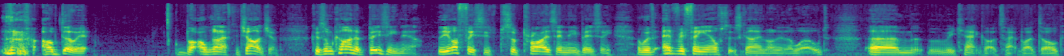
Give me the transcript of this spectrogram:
I'll do it but I'm going to have to charge them because I'm kind of busy now. The office is surprisingly busy, and with everything else that's going on in the world, um, my cat got attacked by a dog,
